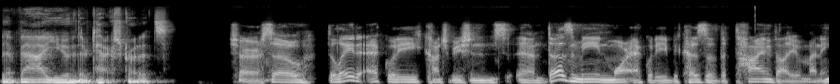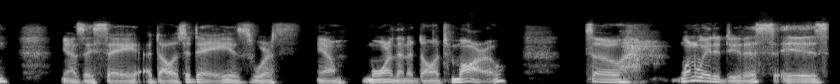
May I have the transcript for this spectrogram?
the value of their tax credits? Sure. So delayed equity contributions does mean more equity because of the time value of money. You know, as they say, a dollar today is worth you know more than a dollar tomorrow. So one way to do this is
